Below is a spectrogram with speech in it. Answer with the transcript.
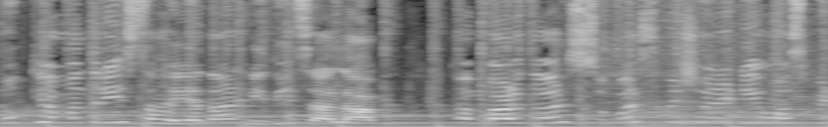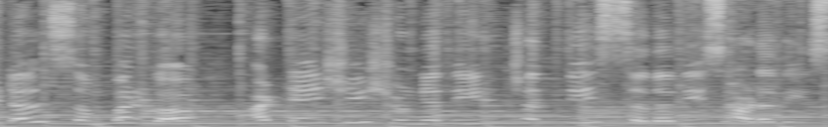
मुख्यमंत्री सहाय्यता निधीचा लाभ. खंबाळकर सुपर स्पेशालिटी हॉस्पिटल संपर्क अठ्ठ्याऐंशी शून्य तीन छत्तीस सदतीस अडतीस.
